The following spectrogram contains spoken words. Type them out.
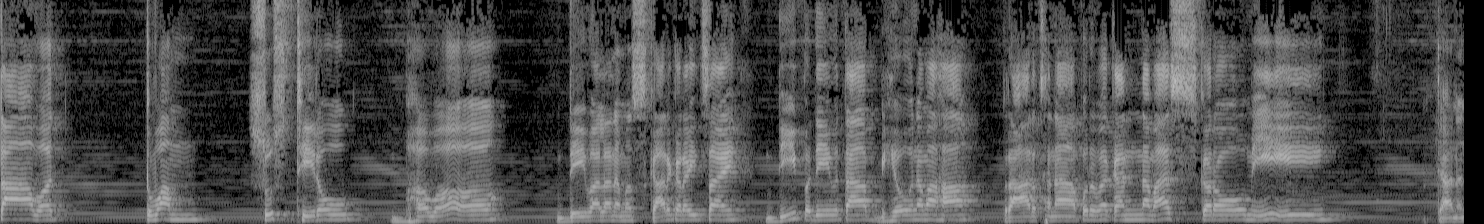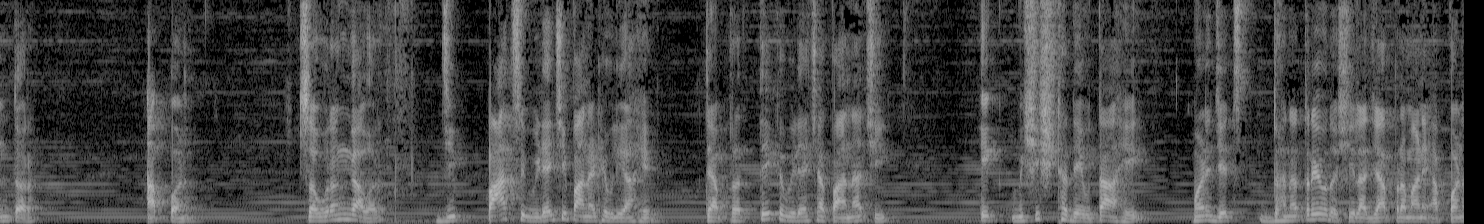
तावत त्वम सुस्थिरो भव। देवाला नमस्कार करायचा आहे दीपदेवताभ्यो नमहा प्रार्थनापूर्वक नमस्करोमी। त्यानंतर आपण चौरंगावर जी पाच विड्याची पानं ठेवली आहेत त्या प्रत्येक विड्याच्या पानाची एक विशिष्ट देवता आहे म्हणजेच धनत्रयोदशीला ज्याप्रमाणे आपण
